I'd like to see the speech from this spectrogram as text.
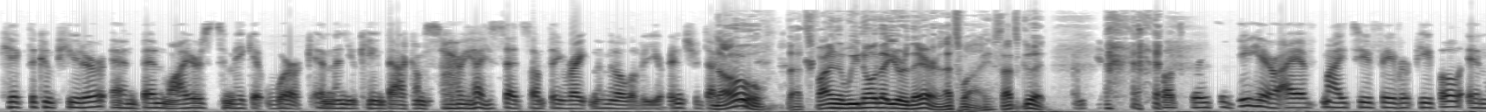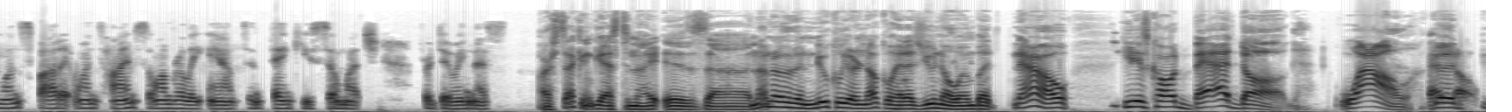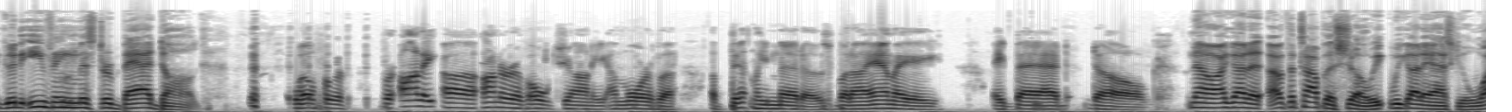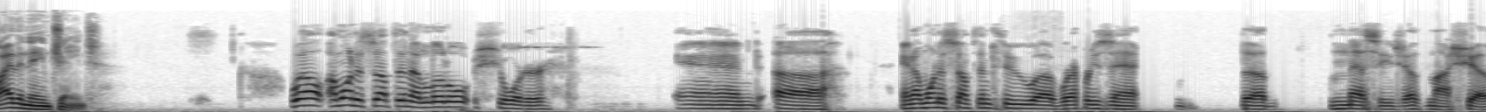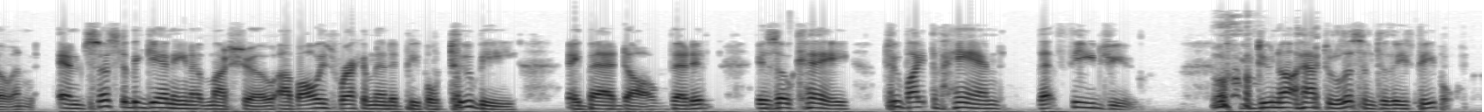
kick the computer and bend wires to make it work. And then you came back. I'm sorry I said something right in the middle of your introduction. No, that's fine. We know that you're there. That's why. So that's good. well, it's great to be here. I have my two favorite people in one spot at one time. So I'm really amped and thank you so much for doing this. Our second guest tonight is uh, none other than Nuclear Knucklehead, as you know him, but now he is called Bad Dog. Wow. Bad good dog. good evening, Mr. Bad Dog. well, for for honor, uh, honor of old Johnny, I'm more of a, a Bentley Meadows, but I am a a bad dog. Now I gotta at the top of the show, we we gotta ask you why the name change. Well, I wanted something a little shorter, and uh, and I wanted something to uh, represent the message of my show. And and since the beginning of my show, I've always recommended people to be a bad dog. That it is okay to bite the hand that feeds you. you do not have to listen to these people.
